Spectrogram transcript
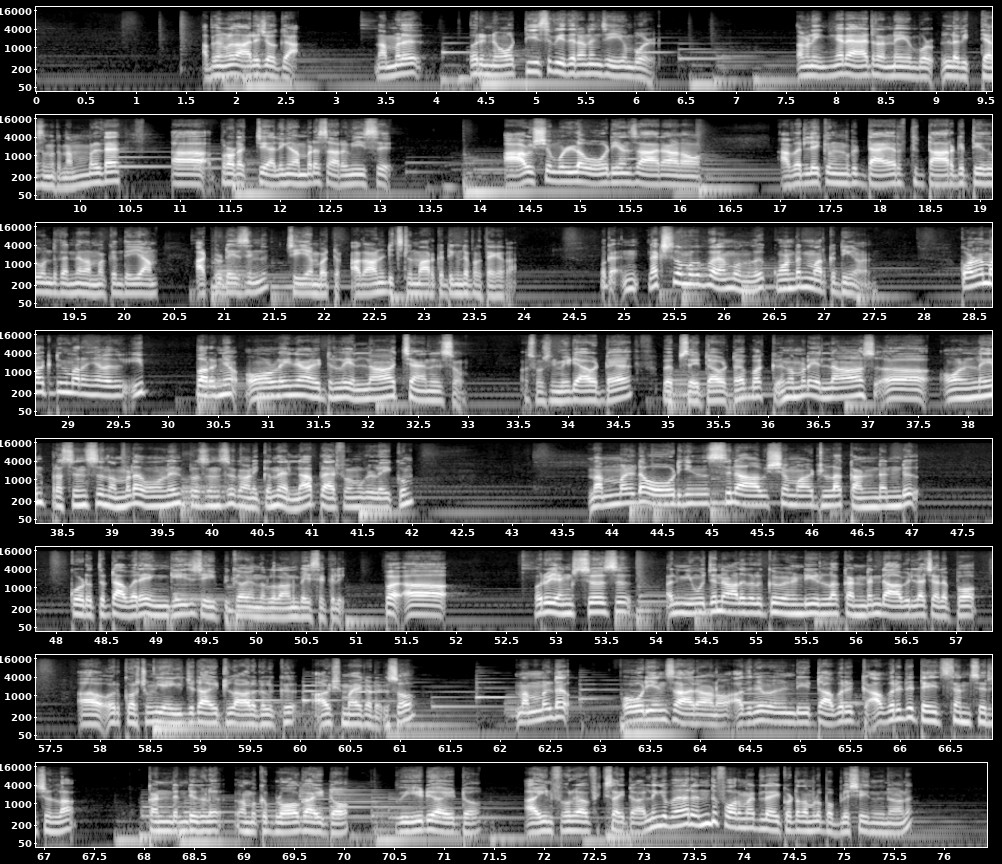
അപ്പോൾ നിങ്ങൾ ആലോചിച്ച് നോക്കുക നമ്മൾ ഒരു നോട്ടീസ് വിതരണം ചെയ്യുമ്പോൾ നമ്മൾ ഇങ്ങനെ ആഡ് റൺ ചെയ്യുമ്പോൾ ഉള്ള വ്യത്യാസം നമുക്ക് നമ്മളുടെ പ്രൊഡക്റ്റ് അല്ലെങ്കിൽ നമ്മുടെ സർവീസ് ആവശ്യമുള്ള ഓഡിയൻസ് ആരാണോ അവരിലേക്ക് നമുക്ക് ഡയറക്റ്റ് ടാർഗറ്റ് ചെയ്തുകൊണ്ട് തന്നെ നമുക്ക് എന്ത് ചെയ്യാം അഡ്വർടൈസിങ് ചെയ്യാൻ പറ്റും. അതാണ് ഡിജിറ്റൽ മാർക്കറ്റിങ്ങിന്റെ പ്രത്യേകത. ഓക്കെ നെക്സ്റ്റ് നമുക്ക് പറയാൻ പോകുന്നത് കോണ്ടന്റ് മാർക്കറ്റിംഗ് ആണ്. കോണ്ടന്റ് മാർക്കറ്റിംഗ് എന്ന് പറഞ്ഞാൽ ഈ പറഞ്ഞ ഓൺലൈനായിട്ടുള്ള എല്ലാ ചാനൽസും സോഷ്യൽ മീഡിയ ആവട്ടെ വെബ്സൈറ്റ് ആവട്ടെ ബക്ക് നമ്മുടെ എല്ലാ ഓൺലൈൻ പ്രസൻസ് നമ്മുടെ ഓൺലൈൻ പ്രസൻസ് കാണിക്കുന്ന എല്ലാ പ്ലാറ്റ്ഫോമുകളിലേക്കും നമ്മളുടെ ഓഡിയൻസിന് ആവശ്യമായിട്ടുള്ള കണ്ടന്റ് കൊടുത്തിട്ട് അവരെ എൻഗേജ് ചെയ്യിപ്പിക്കുക എന്നുള്ളതാണ് ബേസിക്കലി ഇപ്പോൾ ഒരു യങ്സ്റ്റേഴ്സ് അല്ലെങ്കിൽ ന്യൂജൻ ആളുകൾക്ക് വേണ്ടിയുള്ള കണ്ടന്റ് ആവില്ല ചിലപ്പോൾ ഒരു കുറച്ചും കൂടി ഏജ്ഡ് ആയിട്ടുള്ള ആളുകൾക്ക് ആവശ്യമായ കണ്ടന്റ് സോ നമ്മളുടെ ഓഡിയൻസ് ആരാണോ അതിന് വേണ്ടിയിട്ട് അവർ അവരുടെ ടേസ്റ്റ് അനുസരിച്ചുള്ള കണ്ടന്റുകൾ നമുക്ക് ബ്ലോഗായിട്ടോ വീഡിയോ ആയിട്ടോ ഇൻഫോഗ്രാഫിക്സ് ആയിട്ടോ അല്ലെങ്കിൽ വേറെ എന്ത് ഫോർമാറ്റിലായിക്കോട്ടെ നമ്മൾ പബ്ലിഷ് ചെയ്യുന്നതിനാണ്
